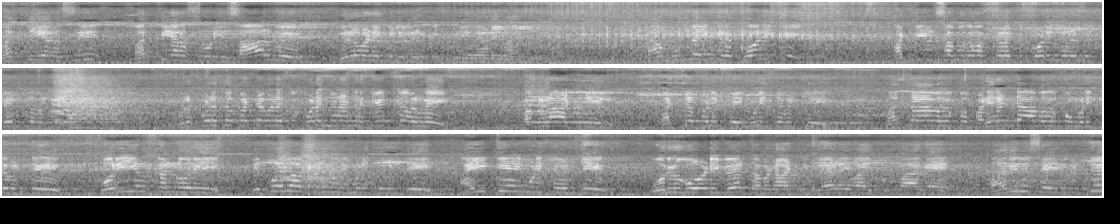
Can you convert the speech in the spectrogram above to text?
மத்திய அரசு மத்திய அரசினுடைய சார்பு நிறுவனங்களில் இருக்கக்கூடிய வேலை வாய்ப்புகள் நாம் முன்வைக்கிற கோரிக்கை பட்டியல் சமூக மக்களுக்கு கொடுங்கள் என்று கேட்கவில்லை. பிற்படுத்தப்பட்டவனுக்கு கொடுங்கள் என்று கேட்கவில்லை. தமிழ்நாட்டில் பட்டப்படிப்பை முடித்துவிட்டு பத்தாம் வகுப்பு பனிரெண்டாம் வகுப்பு முடித்துவிட்டு பொறியியல் கல்லூரி டிப்ளமா கல்லூரி முடித்துவிட்டு ஐடிஐ முடித்துவிட்டு ஒரு கோடி பேர் தமிழ்நாட்டின் வேலை வாய்ப்புக்காக பதிவு செய்துவிட்டு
